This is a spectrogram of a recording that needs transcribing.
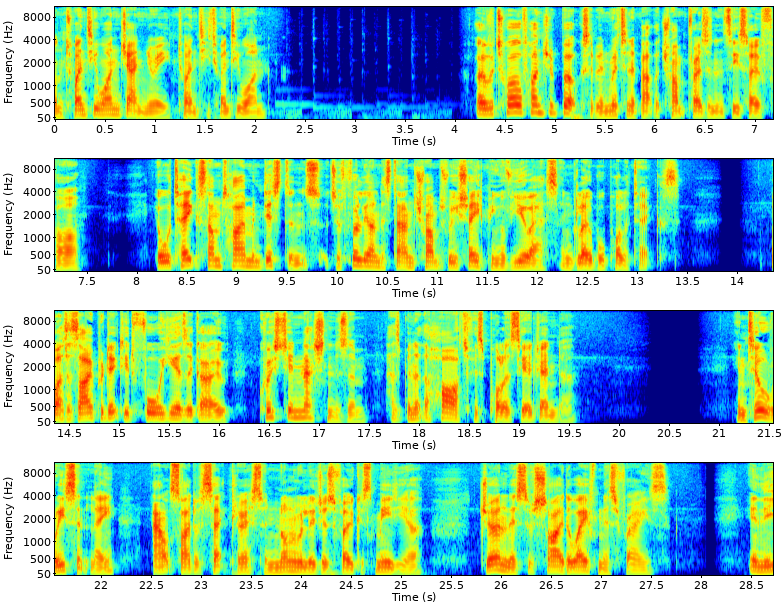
on 21 January 2021. Over 1,200 books have been written about the Trump presidency so far. It will take some time and distance to fully understand Trump's reshaping of US and global politics. But as I predicted four years ago, Christian nationalism has been at the heart of his policy agenda. Until recently, outside of secularist and non religious focused media, journalists have shied away from this phrase. In the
